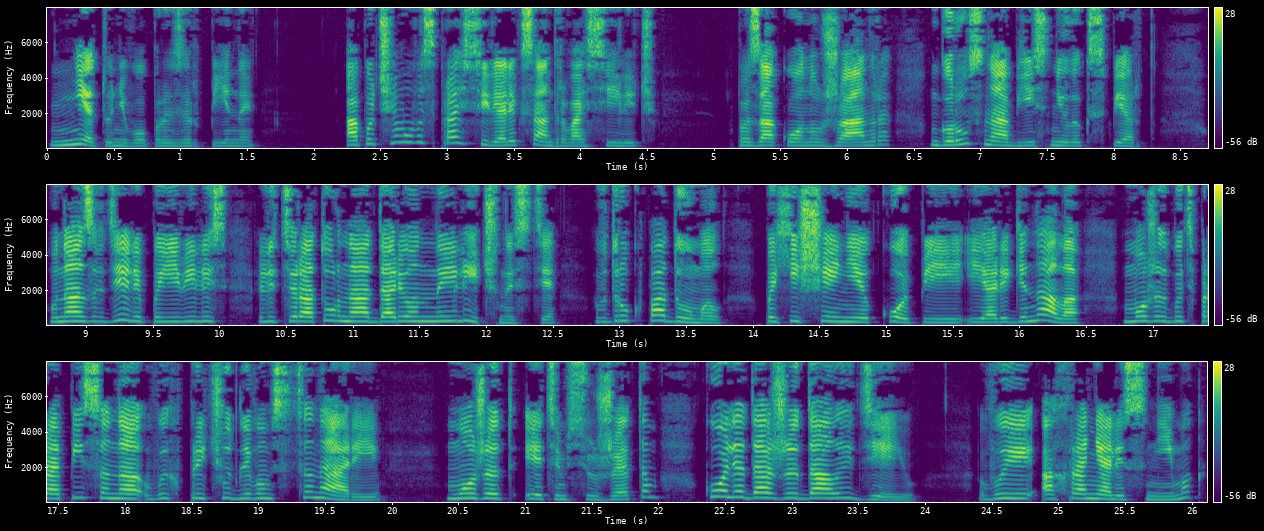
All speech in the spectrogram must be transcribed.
Нет у него Прозерпины. «А почему вы спросили, Александр Васильевич?» «По закону жанра», — грустно объяснил эксперт. У нас в деле появились литературно одаренные личности. Вдруг подумал, похищение копии и оригинала может быть прописано в их причудливом сценарии. Может, этим сюжетом Коля даже дал идею. Вы охраняли снимок,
